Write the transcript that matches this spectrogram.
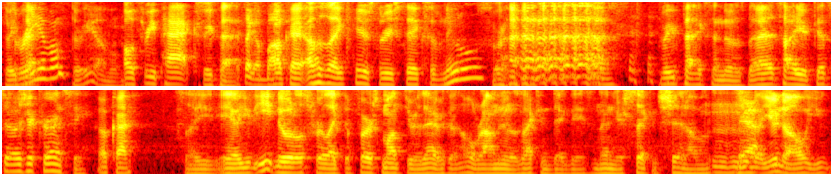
Three of them. Three of them. Oh, three packs. Three packs. It's like a buck. Okay, I was like, here's three sticks of noodles. three packs of noodles. But that's how your that's that was your currency. Okay. So you you know you'd eat noodles for like the first month you were there because oh ramen noodles I can dig these and then you're sick and shit of them. Mm-hmm. Yeah. You know, you know you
